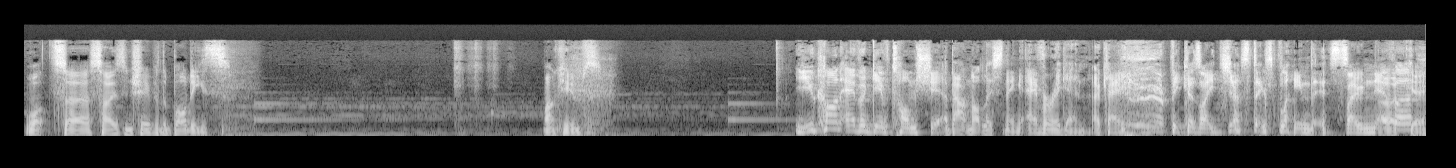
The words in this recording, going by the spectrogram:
What uh, size and shape of the bodies? Mark Humes. You can't ever give Tom shit about not listening ever again, okay? because I just explained this. So never Okay.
